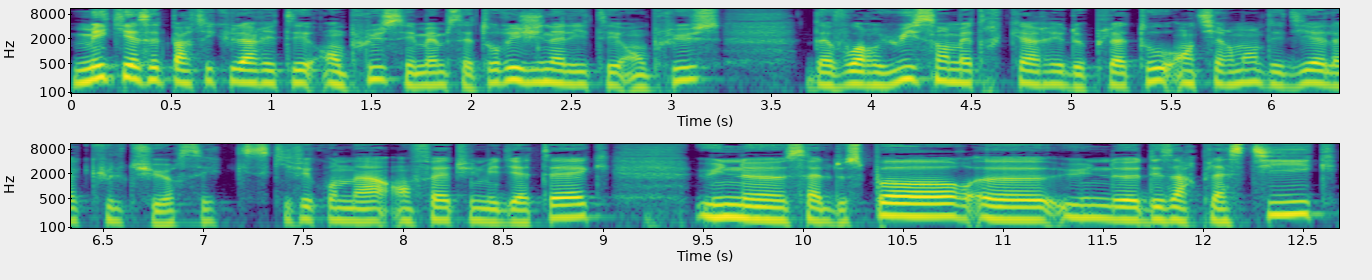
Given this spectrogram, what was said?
mais qui a cette particularité en plus, et même cette originalité en plus, d'avoir 800 mètres carrés de plateau entièrement dédiés à la culture. C'est ce qui fait qu'on a en fait une médiathèque, une salle de sport, euh, une des arts plastiques,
